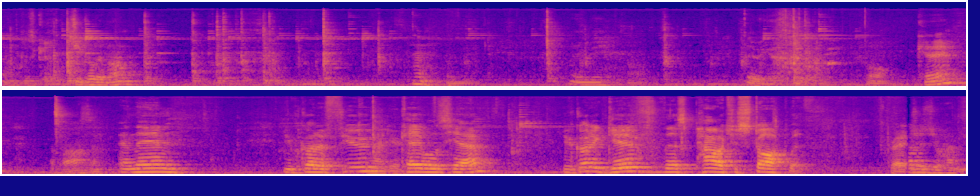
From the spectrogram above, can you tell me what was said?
I'm just gonna jiggle it on. Hmm. Maybe. There we go. Okay. That's awesome. And then you've got a few Come out here. cables here. You've got to give this power to start with. Right. Charges your hundred.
